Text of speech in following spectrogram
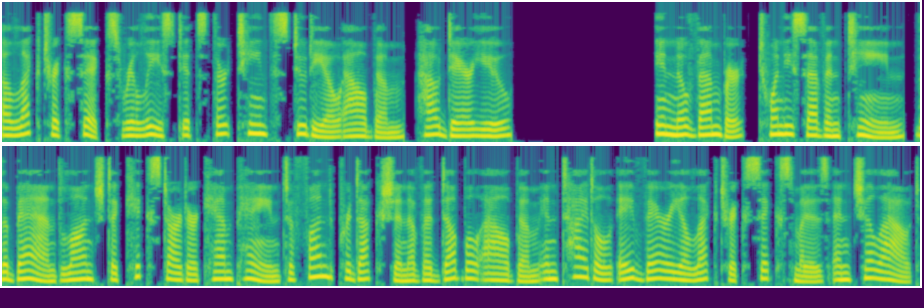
Electric Six released its 13th studio album, How Dare You? In November, 2017, the band launched a Kickstarter campaign to fund production of a double album entitled A Very Electric Sixmas and Chill Out,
